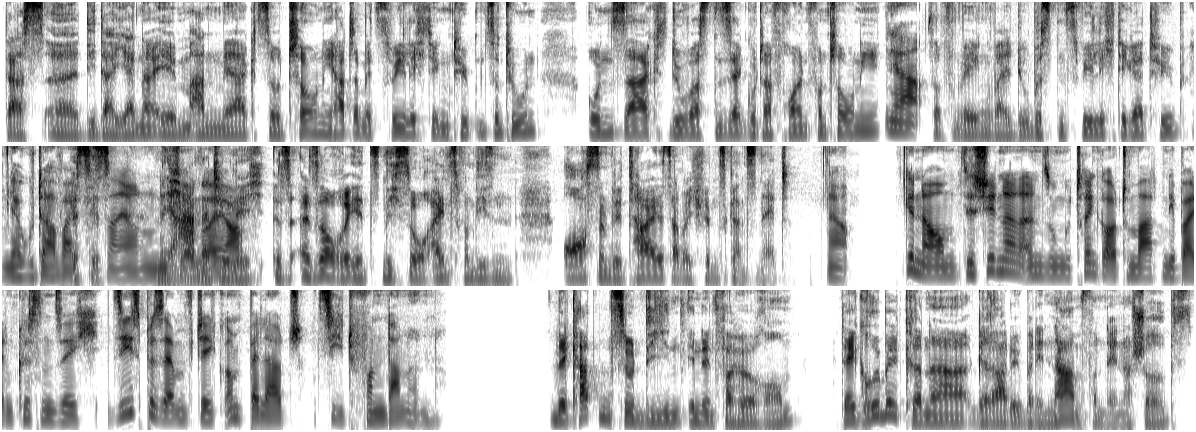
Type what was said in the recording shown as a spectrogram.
dass äh, die Diana eben anmerkt, so Tony hatte mit zwielichtigen Typen zu tun und sagt, du warst ein sehr guter Freund von Tony. Ja. So von wegen, weil du bist ein zwielichtiger Typ. Ja, gut, da weiß es jetzt- ja noch nicht, ja, natürlich. Ist also auch jetzt nicht so eins von diesen awesome Details, aber ich finde es ganz nett. ja. Ja. Genau, sie stehen dann an so einem Getränkeautomaten, die beiden küssen sich. Sie ist besänftigt und Bellard zieht von dannen. Wir cutten zu Dean in den Verhörraum. Der grübelt gerade über den Namen von Dana Schulz.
